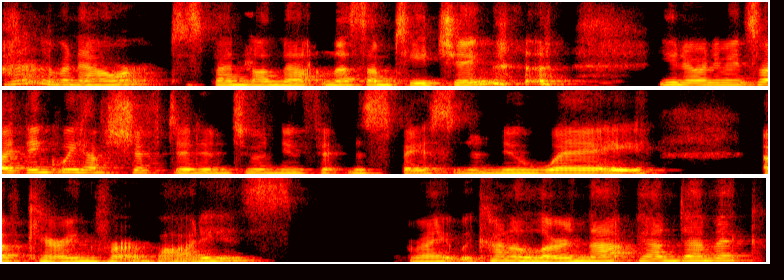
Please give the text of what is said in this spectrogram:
I don't have an hour to spend on that unless I'm teaching. you know what I mean? So I think we have shifted into a new fitness space and a new way of caring for our bodies, right? We kind of learned that pandemic,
